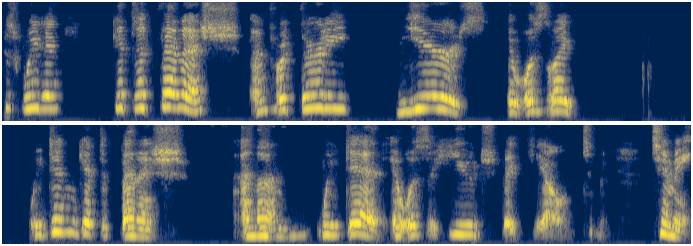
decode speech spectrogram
Because we didn't get to finish. And for 30 years. It was like we didn't get to finish, and then we did. It was a huge big deal to me. To me,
